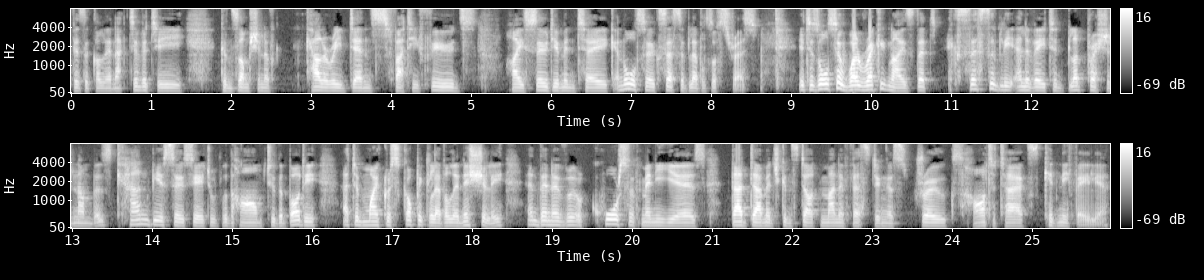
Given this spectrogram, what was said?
physical inactivity, consumption of calorie-dense fatty foods, high sodium intake, and also excessive levels of stress. It is also well recognized that excessively elevated blood pressure numbers can be associated with harm to the body at a microscopic level initially, and then over a course of many years, that damage can start manifesting as strokes, heart attacks, kidney failure.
